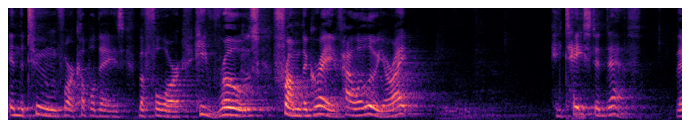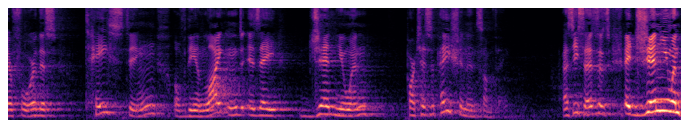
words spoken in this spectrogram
in the tomb for a couple days before he rose from the grave. Hallelujah, right? He tasted death. Therefore, this tasting of the enlightened is a genuine participation in something. As he says, it's a genuine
